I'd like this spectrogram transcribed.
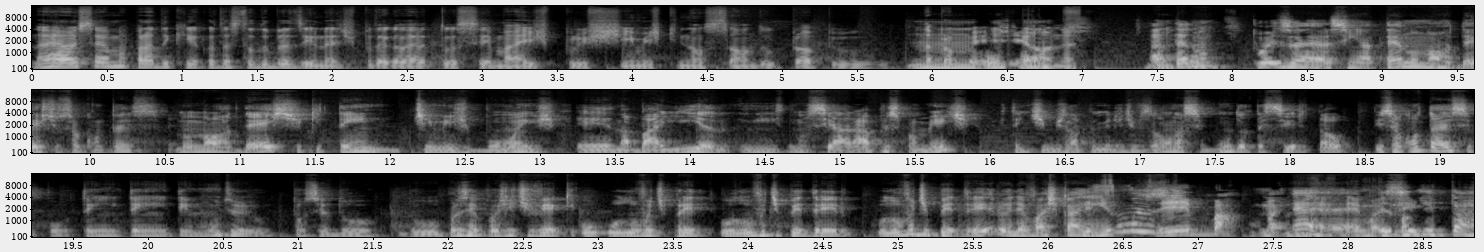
Na real, isso é uma parada que acontece em todo o Brasil, né? Tipo, da galera torcer mais pros times que não são do próprio... Da Hum, própria região, ponto. né? Bom até no, pois é, assim, até no Nordeste isso acontece. No Nordeste, que tem times bons, é, na Bahia, em- no Ceará principalmente, tem times na primeira divisão, na segunda, terceira e tal. Isso acontece, pô. Tem, tem, tem muito torcedor do. Por exemplo, a gente vê aqui o, o Luva de Pre- o Luva de Pedreiro. O Luva de Pedreiro, ele é vascaíno, mas Receba! Mas, é, é, mas ele tá.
